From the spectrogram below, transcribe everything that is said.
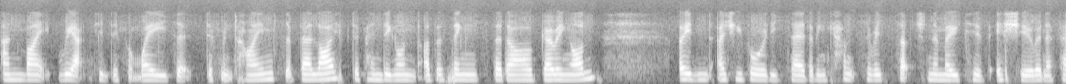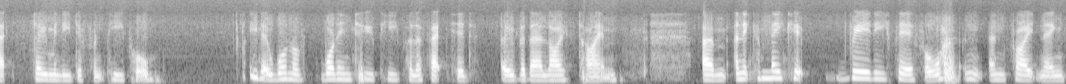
and might react in different ways at different times of their life, depending on other things that are going on. I mean, as you've already said, I mean, cancer is such an emotive issue and affects so many different people. You know, one of one in two people affected over their lifetime um, and it can make it really fearful and, and frightening.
